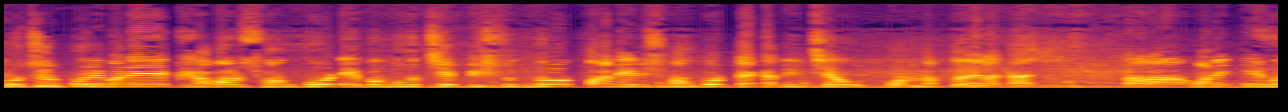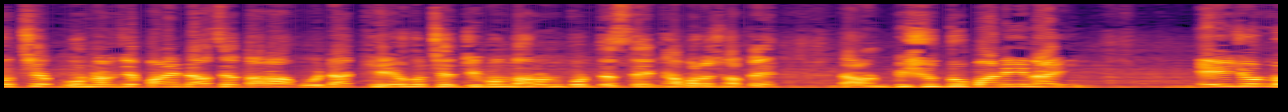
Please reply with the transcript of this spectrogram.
প্রচুর পরিমাণে খাবার সংকট এবং হচ্ছে বিশুদ্ধ পানির সংকট দেখা দিচ্ছে বন্যার্ত এলাকায়। তারা অনেকেই হচ্ছে বন্যার যে পানিটা আছে, তারা ওইটা খেয়ে হচ্ছে জীবন ধারণ করতেছে খাবারের সাথে, কারণ বিশুদ্ধ পানি নাই। এই জন্য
